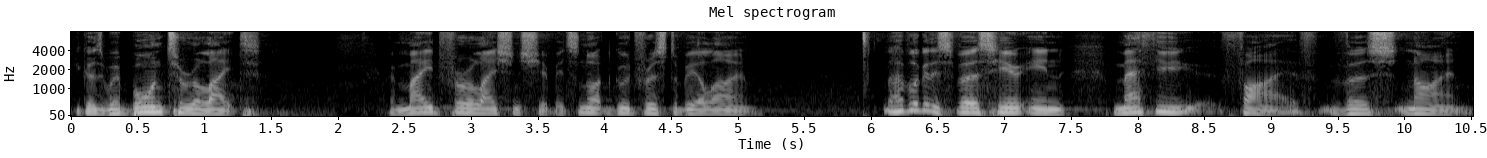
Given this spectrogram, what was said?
Because we're born to relate. We're made for relationship. It's not good for us to be alone. Now have a look at this verse here in Matthew 5, verse 9.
